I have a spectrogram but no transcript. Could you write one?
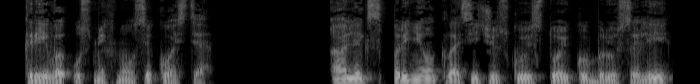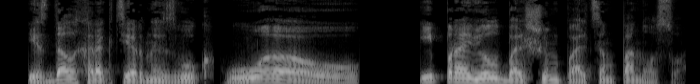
– криво усмехнулся Костя. Алекс принял классическую стойку Брюса Ли, издал характерный звук «Вау!» и провел большим пальцем по носу.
